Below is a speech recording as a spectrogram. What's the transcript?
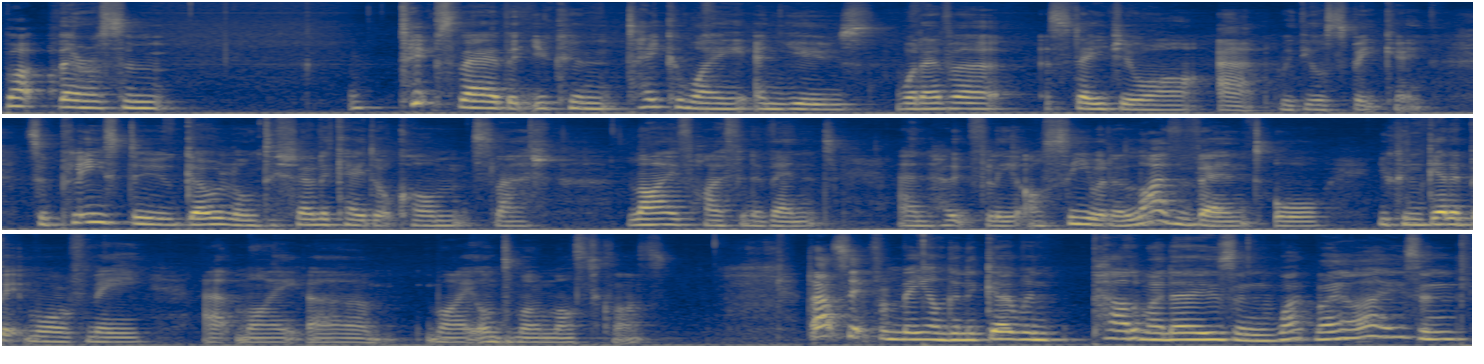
But there are some tips there that you can take away and use whatever stage you are at with your speaking. So please do go along to sholakaye.com slash live hyphen event and hopefully I'll see you at a live event or you can get a bit more of me at my um, my on-demand masterclass that's it from me. I'm going to go and powder my nose and wipe my eyes and,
